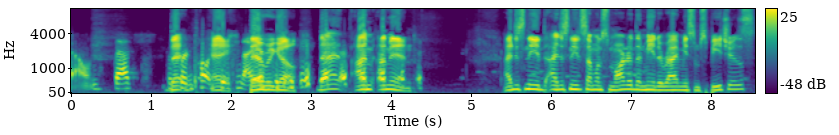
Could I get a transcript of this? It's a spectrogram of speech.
Down. That's preferred politician. hey, I there we go. That I'm I'm in. I just need I just need someone smarter than me to write me some speeches,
